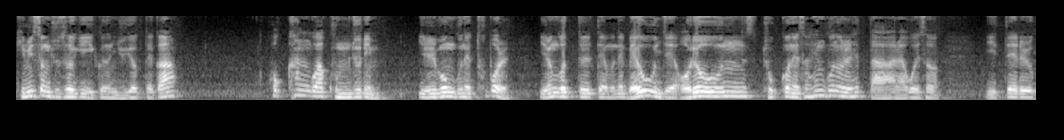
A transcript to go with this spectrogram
김일성 주석이 이끄는 유격대가 혹한과 굶주림, 일본군의 토벌 이런 것들 때문에 매우 이제 어려운 조건에서 행군을 했다라고 해서 이때를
